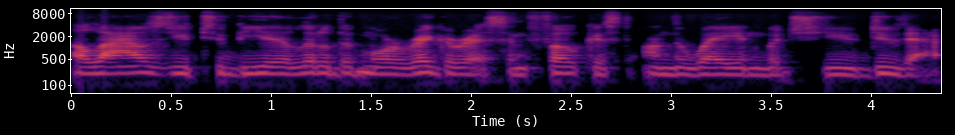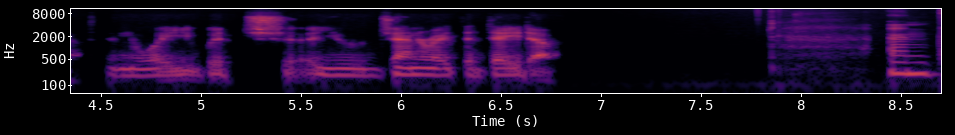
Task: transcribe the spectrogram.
allows you to be a little bit more rigorous and focused on the way in which you do that, in the way in which uh, you generate the data. And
